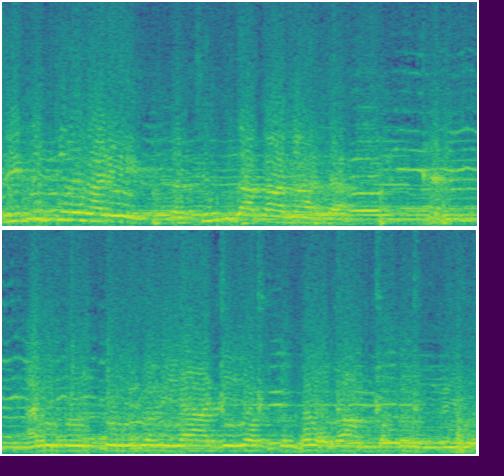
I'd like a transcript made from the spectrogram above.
विकृत मारे दक्षिण का नाश अरे तुम याद वक्त भो राम पकड़ प्रियो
